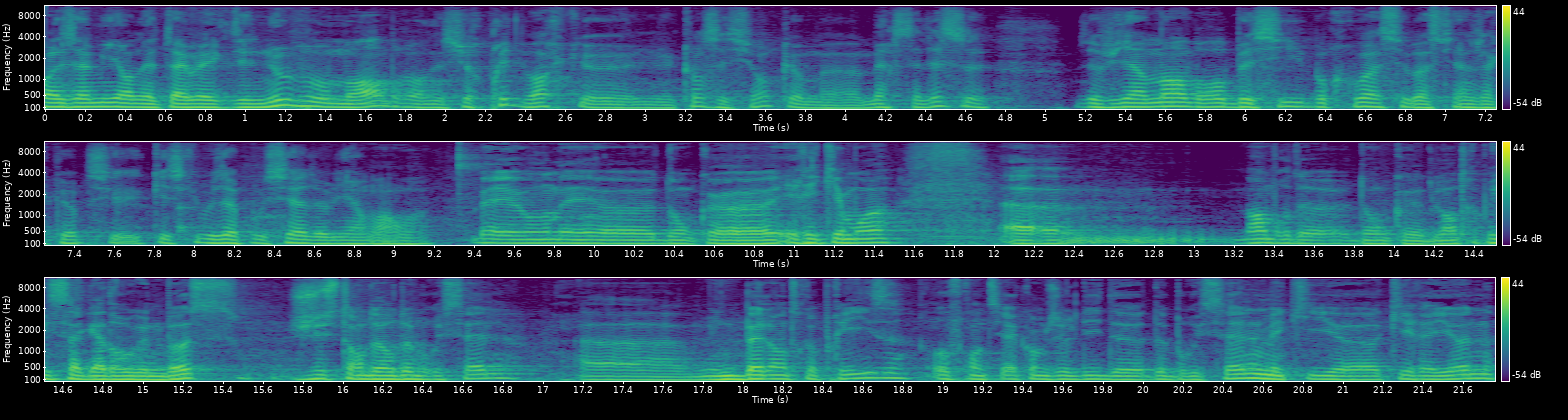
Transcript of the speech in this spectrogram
Bon, les amis, on est avec des nouveaux membres. On est surpris de voir qu'une concession comme euh, Mercedes devient membre au Bessie. Pourquoi, Sébastien Jacob? Qu'est-ce qui vous a poussé à devenir membre? Ben, On est euh, donc euh, Eric et moi, euh, membres de, donc, de l'entreprise Saga Dragon Boss, juste en dehors de Bruxelles. une belle entreprise aux frontières, comme je le dis, de, Bruxelles, mais qui, qui, rayonne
